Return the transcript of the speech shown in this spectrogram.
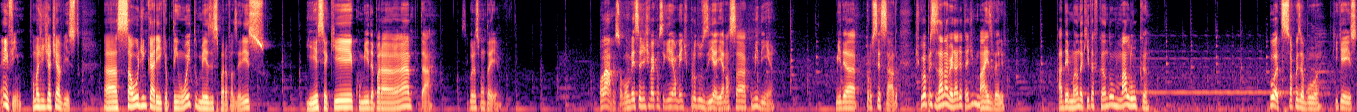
enfim, como a gente já tinha visto. Uh, saúde em Carique, eu tenho oito meses para fazer isso. E esse aqui, comida para... Ah, tá. Segura as pontas aí. Vamos lá, pessoal. Vamos ver se a gente vai conseguir realmente produzir aí a nossa comidinha. Comida processada. Acho que eu vou precisar, na verdade, até demais, velho. A demanda aqui tá ficando maluca. Putz, só coisa boa. O que, que é isso?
